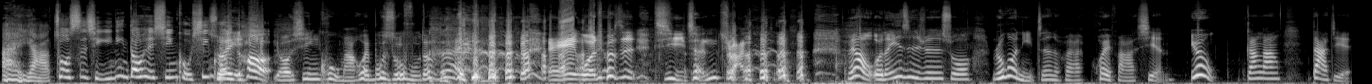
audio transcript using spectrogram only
哎呀，做事情一定都会辛苦，辛苦以后有辛苦嘛，会不舒服，对不对？哎，我就是起承转，没有，我的意思就是说，如果你真的会会发现，因为刚刚大姐。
